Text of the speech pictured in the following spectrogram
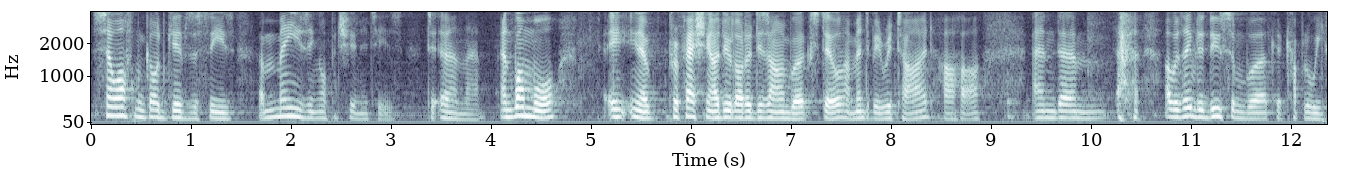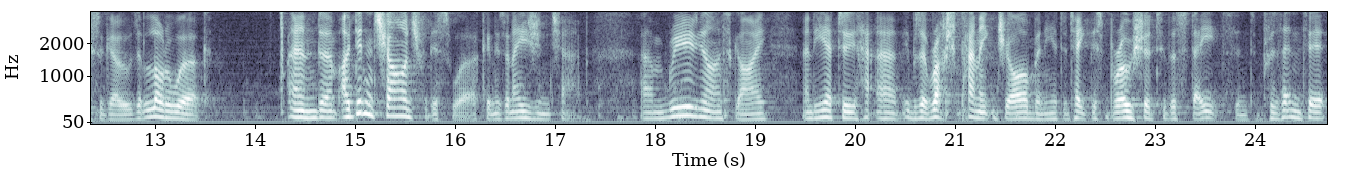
So often God gives us these amazing opportunities to earn that. And one more, you know, professionally, I do a lot of design work still. I'm meant to be retired, ha ha. And um, I was able to do some work a couple of weeks ago. It was a lot of work. And um, I didn't charge for this work, and he's an Asian chap. Um, really nice guy. And he had to, uh, it was a rush panic job, and he had to take this brochure to the States and to present it.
